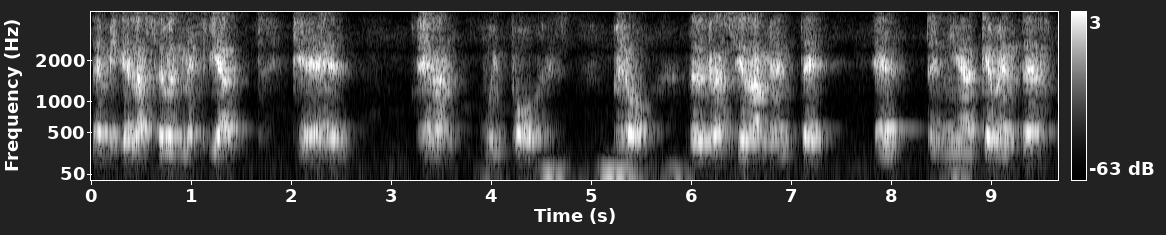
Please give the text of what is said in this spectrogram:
de Miguel Aceves Mejías que él eran muy pobres, pero Desgraciadamente, él tenía que vender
